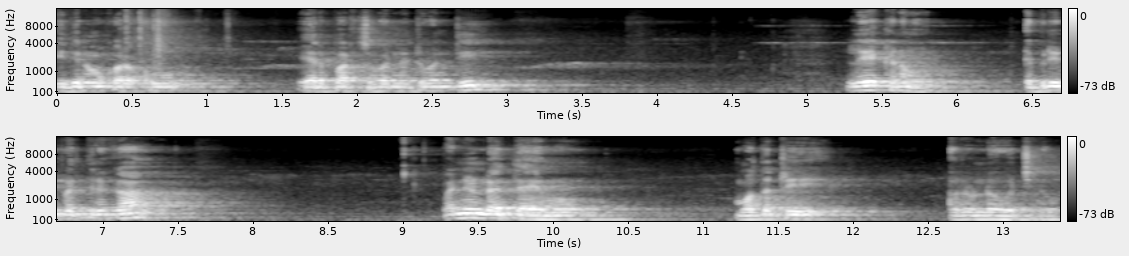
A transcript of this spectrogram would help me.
ఈ దినం కొరకు ఏర్పరచబడినటువంటి లేఖనం ఎబ్రి పత్రిక పన్నెండు అధ్యాయము మొదటి రెండో వచనం.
